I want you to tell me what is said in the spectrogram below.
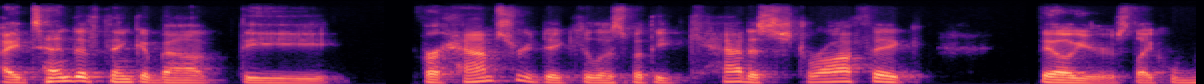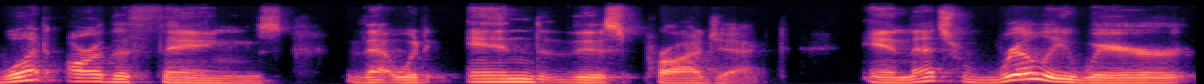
I tend to think about the perhaps ridiculous, but the catastrophic failures. Like, what are the things that would end this project? And that's really where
